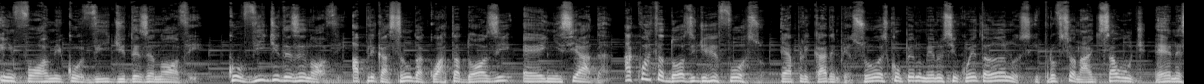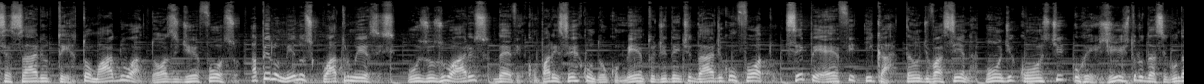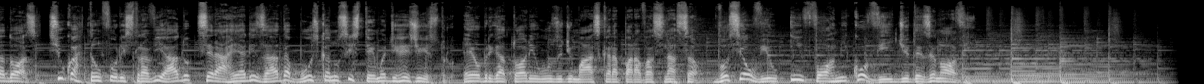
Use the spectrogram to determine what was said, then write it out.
Informe Covid-19. Covid-19. Aplicação da quarta dose é iniciada. A quarta dose de reforço é aplicada em pessoas com pelo menos 50 anos e profissionais de saúde. É necessário ter tomado a dose de reforço há pelo menos quatro meses. Os usuários devem comparecer com documento de identidade com foto, CPF e cartão de vacina, onde conste o registro da segunda dose. Se o cartão for extraviado, será realizada a busca no sistema de registro. É obrigatório o uso de máscara para vacinação. Você ouviu Informe Covid-19.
